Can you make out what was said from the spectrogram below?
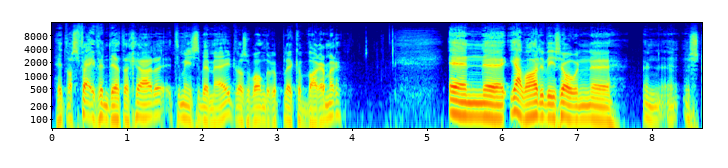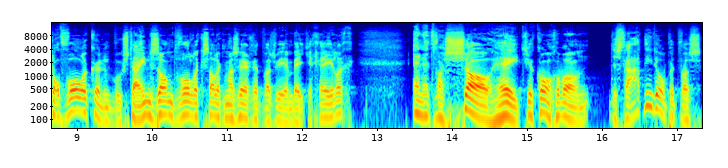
het was 35 graden, tenminste bij mij, het was op andere plekken warmer. En eh, ja, we hadden weer zo een, uh, een, een stofwolk, een woestijnzandwolk zal ik maar zeggen. Het was weer een beetje gelig. En het was zo heet, je kon gewoon de straat niet op. Het was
